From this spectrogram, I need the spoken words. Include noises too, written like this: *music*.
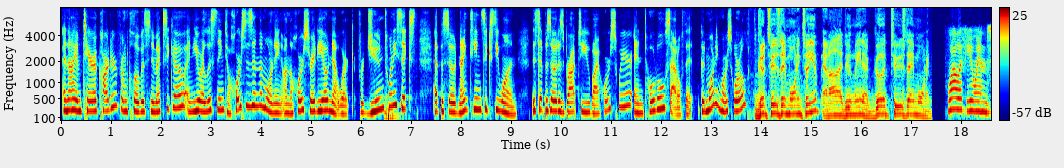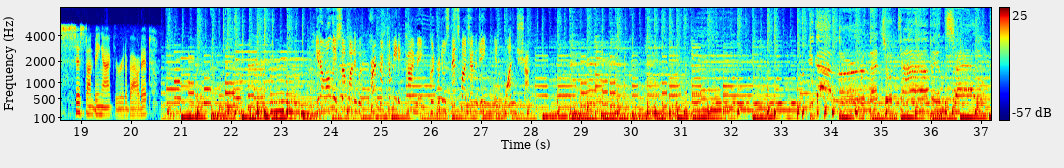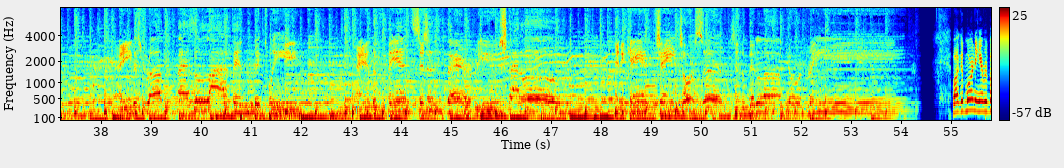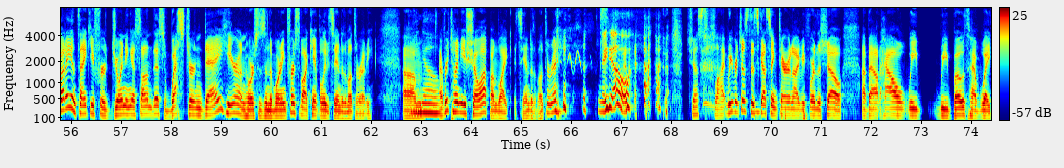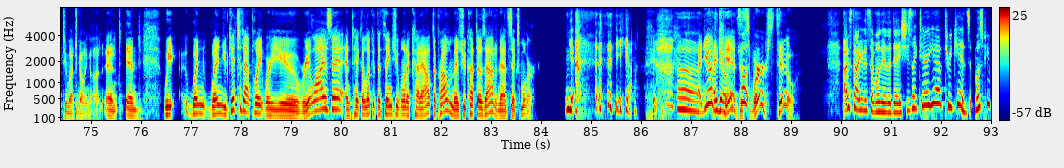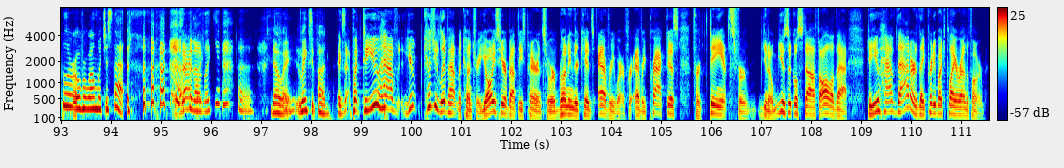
And I am Tara Carter from Clovis, New Mexico, and you are listening to Horses in the Morning on the Horse Radio Network for June 26th, episode 1961. This episode is brought to you by Horseware and Total Saddle Fit. Good morning, Horse World. Good Tuesday morning to you, and I do mean a good Tuesday morning. Well, if you insist on being accurate about it. You know, only somebody with perfect comedic timing could produce this much energy in one shot. You gotta learn that your time in the saddle ain't as rough as the life in between. And the fence isn't there for you to straddle. And you can't change horses in the middle of your dream. Well, good morning, everybody, and thank you for joining us on this Western day here on Horses in the Morning. First of all, I can't believe it's the end of the month already. Um, I know. Every time you show up, I'm like, it's the end of the month already? *laughs* I know. *laughs* just fly. We were just discussing, Tara and I, before the show about how we we both have way too much going on and and we when when you get to that point where you realize it and take a look at the things you want to cut out the problem is you cut those out and add six more yeah. *laughs* yeah. Uh, and you have kids It's it's worse too I was talking to someone the other day. She's like, Tara, you have three kids. Most people are overwhelmed with just that. *laughs* and I was like, yeah, uh, no way. It makes it fun. Exactly. But do you have you because you live out in the country? You always hear about these parents who are running their kids everywhere for every practice, for dance, for you know musical stuff, all of that. Do you have that, or they pretty much play around the farm?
